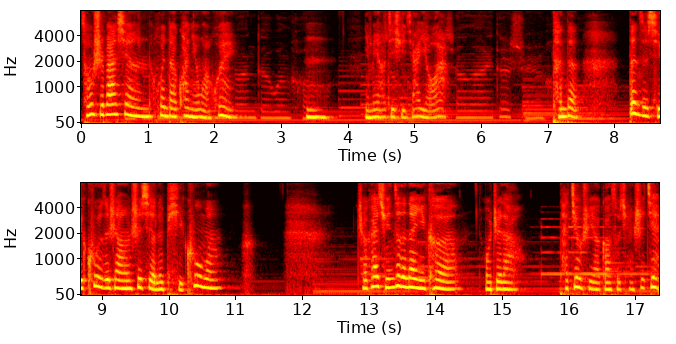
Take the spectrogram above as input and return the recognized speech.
从十八线混到跨年晚会，嗯，你们要继续加油啊！等等，邓紫棋裤子上是写了皮裤吗？扯开裙子的那一刻，我知道，她就是要告诉全世界，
